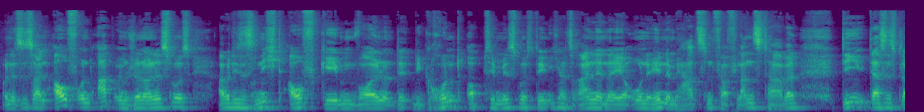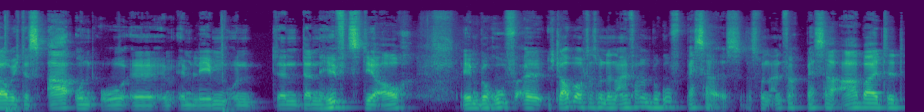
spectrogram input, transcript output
Und es ist ein Auf und Ab im Journalismus, aber dieses nicht aufgeben wollen und die Grundoptimismus, den ich als Rheinländer ja ohnehin im Herzen verpflanzt habe, die, das ist, glaube ich, das A und O äh, im, im Leben. Und dann, dann hilft es dir auch, im Beruf, äh, ich glaube auch, dass man dann einfach im Beruf besser ist, dass man einfach besser arbeitet,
